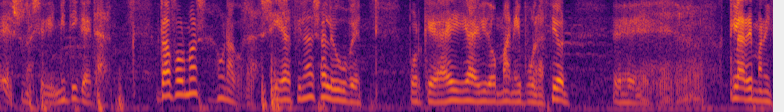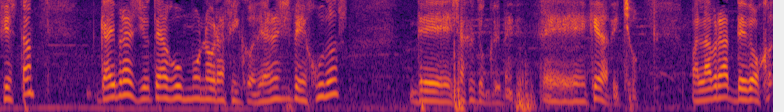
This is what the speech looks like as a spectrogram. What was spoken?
es una serie mítica y tal. De todas formas, una cosa, si al final sale V, porque ahí ha habido manipulación eh, clara y manifiesta, Gaibras, yo te hago un monográfico de análisis pellejudos de Se ha un crimen. Eh, queda dicho. Palabra de Doc,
